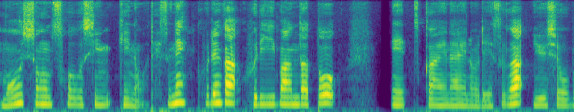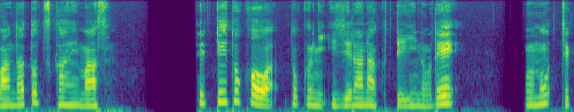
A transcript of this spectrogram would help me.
モーション送信機能ですね。これがフリー版だと、えー、使えないのですが、優勝版だと使えます。設定とかは特にいじらなくていいので、このチェッ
